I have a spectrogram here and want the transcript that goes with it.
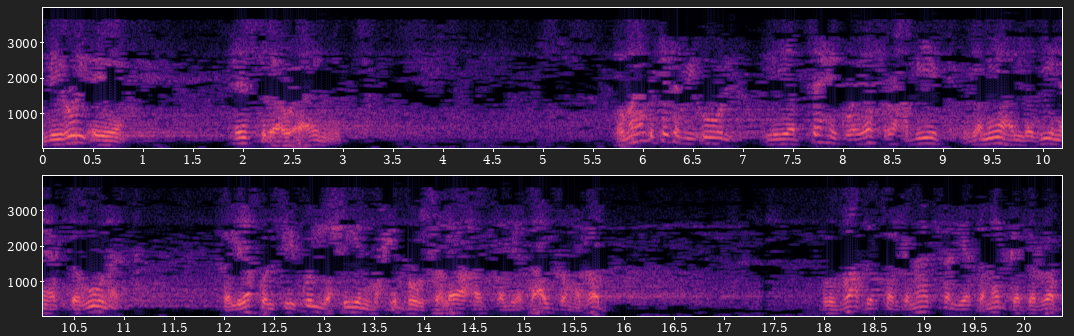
بيقول إيه؟ اسرع واعنت وبعد كده بيقول ليبتهج ويفرح بيك جميع الذين يبتغونك. فليقل في كل حين محب صلاحك فليتعظم الرب وفي بعض الترجمات فليتمجد الرب.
